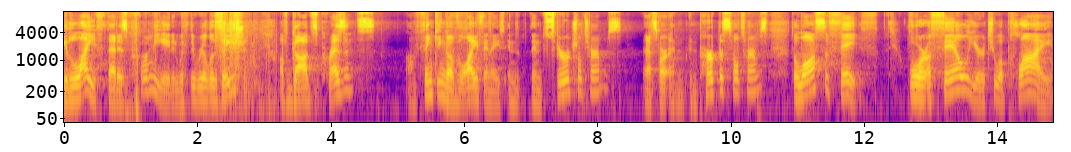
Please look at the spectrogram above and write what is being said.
a life that is permeated with the realization of God's presence, of thinking of life in, a, in, in spiritual terms, as far in, in purposeful terms. The loss of faith or a failure to apply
